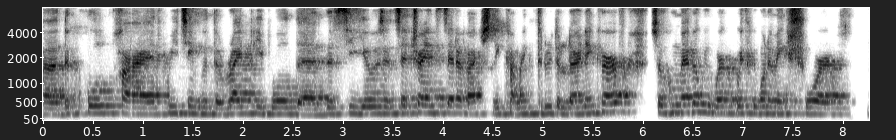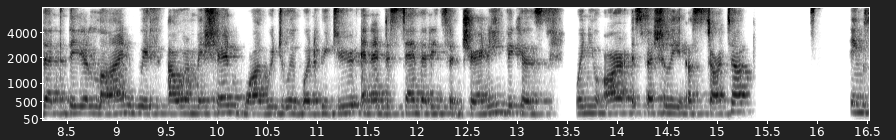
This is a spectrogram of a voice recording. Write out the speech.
uh, the cool part, meeting with the right people, the, the CEOs, etc., instead of actually coming through the learning curve. So whomever we work with, we want to make sure that they align with our mission while we're doing what we do and understand that it's a journey because when you are especially a startup, things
